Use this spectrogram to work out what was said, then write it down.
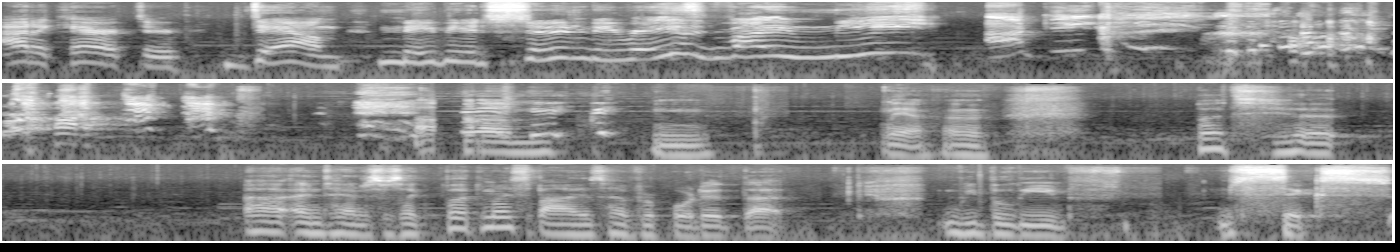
Out of character. Damn, maybe it shouldn't be raised by me, Aki. Um, mm, yeah. Uh, but uh, uh, and Tanis was like, but my spies have reported that we believe six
